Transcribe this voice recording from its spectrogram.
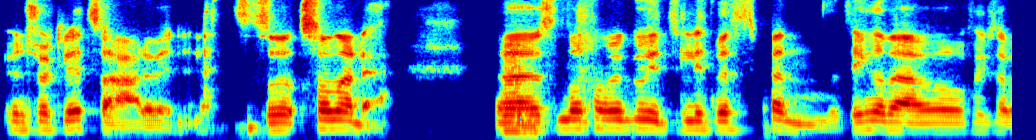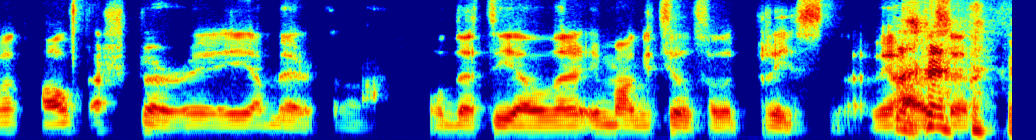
undersøker litt, så er det veldig lett. Så, sånn er det. Uh, Mm. Så nå kan vi gå videre til litt mer spennende ting, og det er jo f.eks. at alt er større i Amerika. Og dette gjelder i mange tilfeller prisene. Vi har jo sett,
